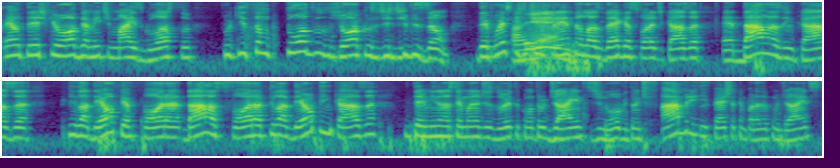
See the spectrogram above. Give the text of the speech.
é o trecho que eu obviamente mais gosto, porque são todos jogos de divisão. Depois que a gente enfrenta o Las Vegas fora de casa, é Dallas em casa, Filadélfia fora, Dallas fora, Filadélfia em casa, e termina na semana 18 contra o Giants de novo. Então a gente abre e fecha a temporada com o Giants,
